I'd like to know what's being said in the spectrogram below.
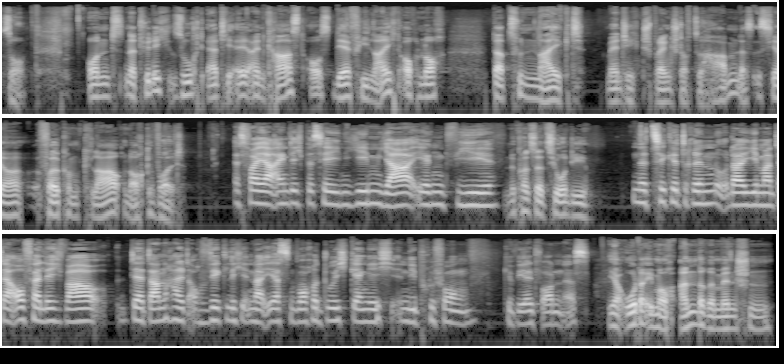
So. Und natürlich sucht RTL einen Cast aus, der vielleicht auch noch dazu neigt, menschlichen Sprengstoff zu haben. Das ist ja vollkommen klar und auch gewollt. Es war ja eigentlich bisher in jedem Jahr irgendwie eine Konstellation, die eine Zicke drin oder jemand, der auffällig war, der dann halt auch wirklich in der ersten Woche durchgängig in die Prüfung gewählt worden ist. Ja, oder eben auch andere Menschen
